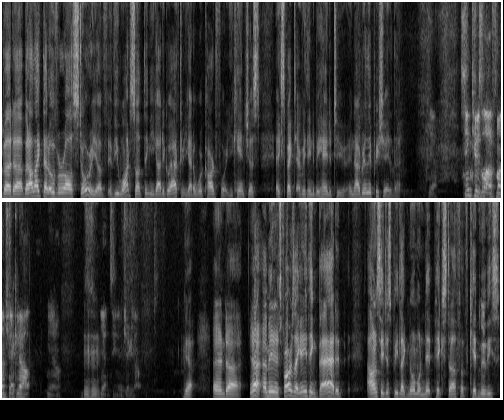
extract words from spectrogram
but uh, but I like that overall story of if you want something, you got to go after it. You got to work hard for it. You can't just expect everything to be handed to you, and I really appreciated that. Yeah, Sing Two is a lot of fun. Check it out. You know, Mm-hmm. if you haven't seen it, check it out. Yeah, and uh, yeah, I mean, as far as like anything bad, it honestly just be like normal nitpick stuff of kid movies.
